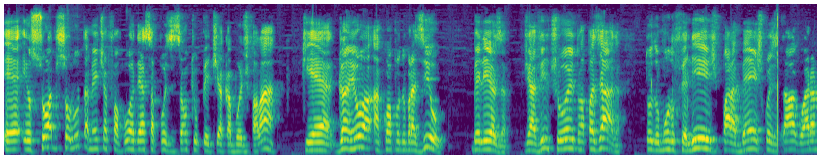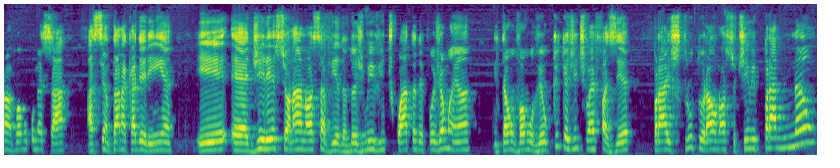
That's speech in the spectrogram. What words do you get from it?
é, eu sou absolutamente a favor dessa posição que o Petit acabou de falar, que é ganhou a Copa do Brasil, beleza, dia 28, rapaziada, todo mundo feliz, parabéns, coisa e tal. Agora nós vamos começar a sentar na cadeirinha e é, direcionar a nossa vida. 2024 é depois de amanhã, então vamos ver o que, que a gente vai fazer para estruturar o nosso time para não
